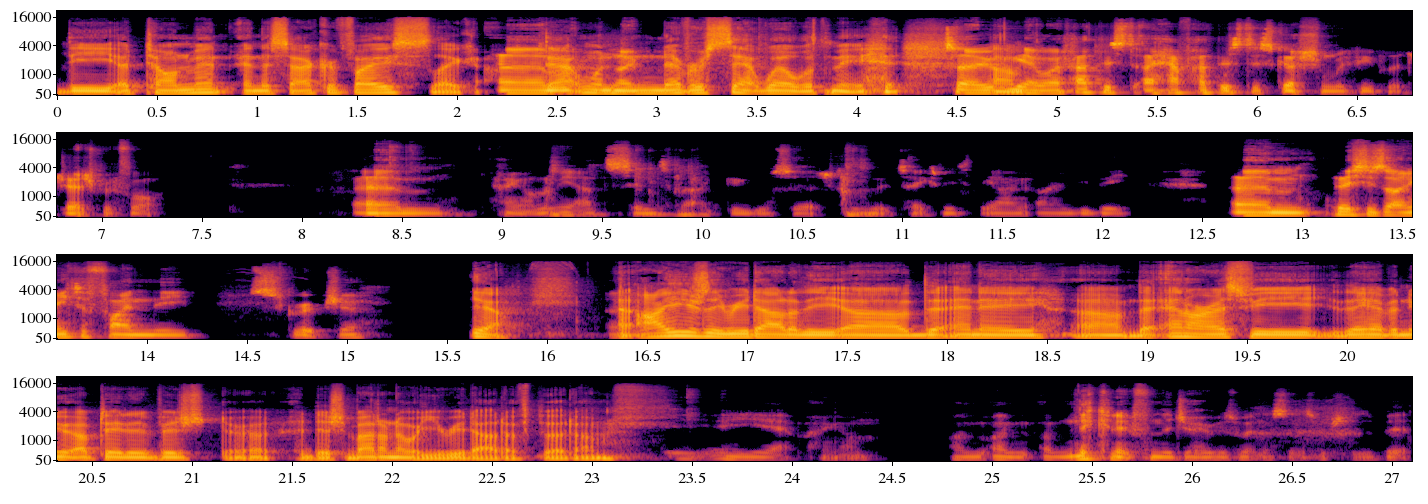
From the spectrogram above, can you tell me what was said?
the atonement and the sacrifice? Like Um, that one no. never sat well with me. So Um, yeah, well, I've had this. I have had this discussion with people at church before. Um, hang on, let me add sin to that Google search because it takes me to the IMDb. Um, this is I need to find the scripture. yeah, Um, I usually read out of the uh, the NA um, the NRSV. They have a new updated vis- uh, edition, but I don't know what you read out of. But um, yeah, hang on. I'm, I'm I'm nicking it from the Jehovah's Witnesses, which is a bit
